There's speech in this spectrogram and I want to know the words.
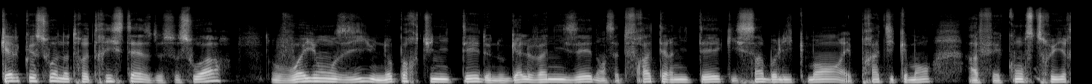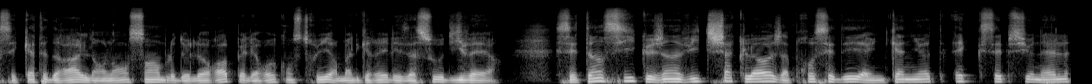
Quelle que soit notre tristesse de ce soir, Voyons-y une opportunité de nous galvaniser dans cette fraternité qui symboliquement et pratiquement a fait construire ces cathédrales dans l'ensemble de l'Europe et les reconstruire malgré les assauts divers. C'est ainsi que j'invite chaque loge à procéder à une cagnotte exceptionnelle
